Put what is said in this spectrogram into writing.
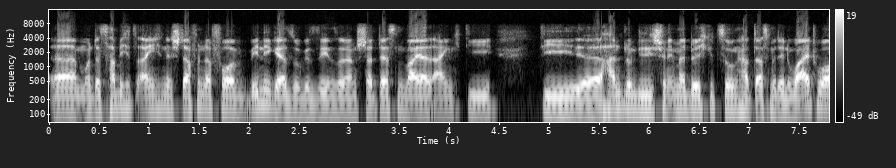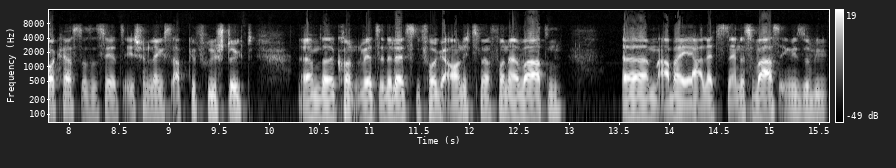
Ähm, und das habe ich jetzt eigentlich in den Staffeln davor weniger so gesehen, sondern stattdessen war ja eigentlich die, die äh, Handlung, die sich schon immer durchgezogen hat, das mit den White Walkers, das ist ja jetzt eh schon längst abgefrühstückt. Ähm, da konnten wir jetzt in der letzten Folge auch nichts mehr von erwarten. Ähm, aber ja, letzten Endes war es irgendwie so wie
